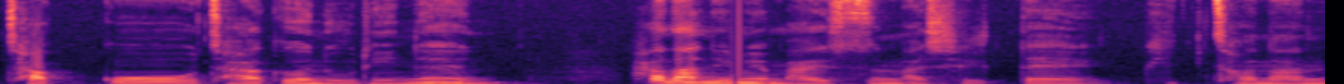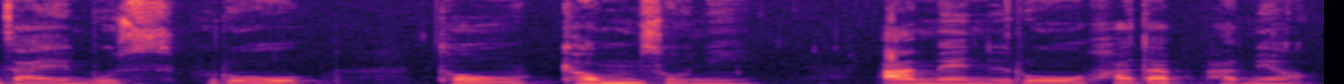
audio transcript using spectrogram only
작고 작은 우리는 하나님이 말씀하실 때 비천한 자의 모습으로 더욱 겸손히 아멘으로 화답하며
